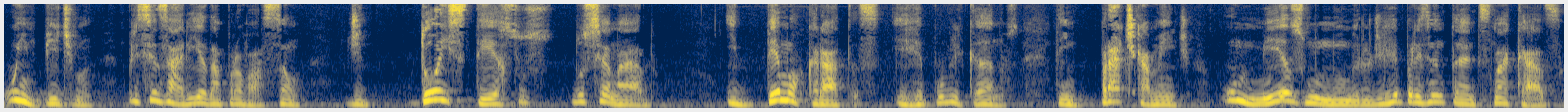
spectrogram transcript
o impeachment precisaria da aprovação de dois terços do Senado. E democratas e republicanos têm praticamente o mesmo número de representantes na casa.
